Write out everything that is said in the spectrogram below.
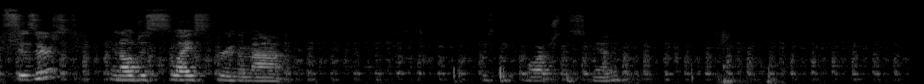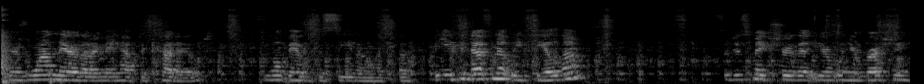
scissors and I'll just slice through the mat. Just watch the skin. There's one there that I may have to cut out. You won't be able to see them with the, but you can definitely feel them. So just make sure that you're, when you're brushing,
